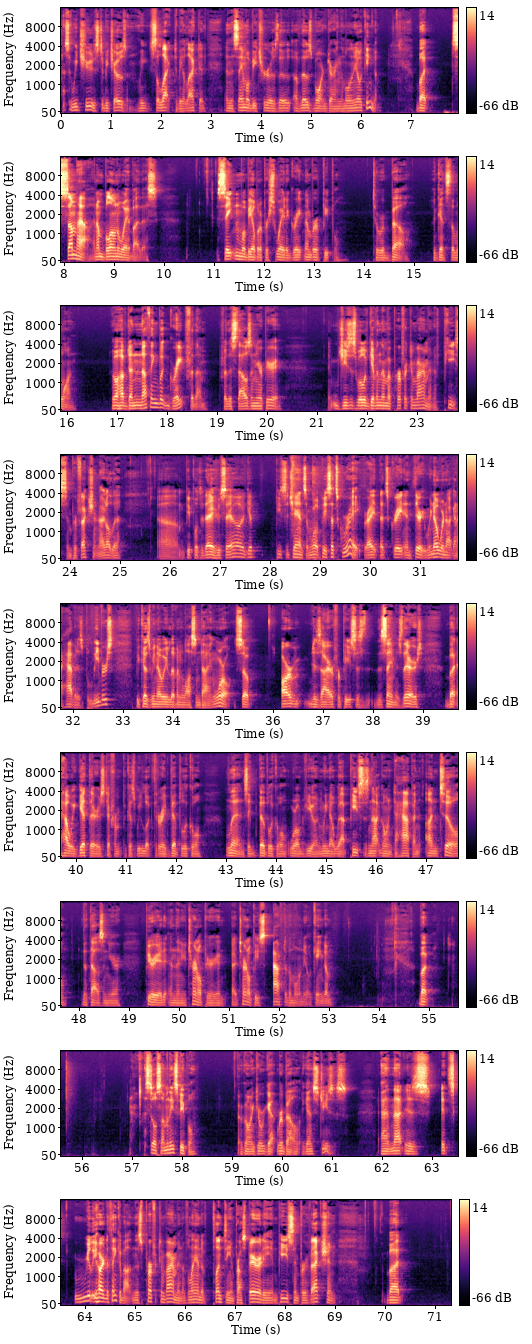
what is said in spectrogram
So we choose to be chosen. We select to be elected, and the same will be true as those of those born during the millennial kingdom. But somehow, and I'm blown away by this, Satan will be able to persuade a great number of people to rebel against the one who will have done nothing but great for them for this thousand year period. Jesus will have given them a perfect environment of peace and perfection, right? All the um, people today who say, oh, give peace a chance and world peace, that's great, right? That's great in theory. We know we're not going to have it as believers because we know we live in a lost and dying world. So our desire for peace is the same as theirs, but how we get there is different because we look through a biblical lens, a biblical worldview, and we know that peace is not going to happen until the thousand year period and then eternal period, eternal peace after the millennial kingdom. But still, some of these people are going to rebel against Jesus. And that is, it's really hard to think about in this perfect environment of land of plenty and prosperity and peace and perfection. But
